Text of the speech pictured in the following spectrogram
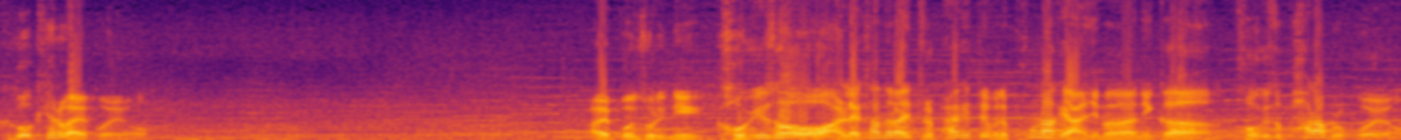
그거 캐러 갈 거예요. 아이 뭔 소리니? 거기서 알렉산드라이트를 팔기 때문에 폭락이 안 일어나니까 거기서 팔아볼 거예요.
